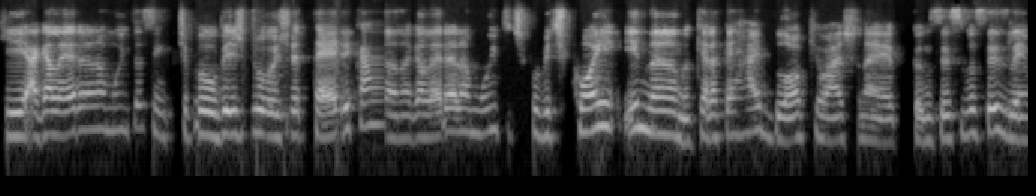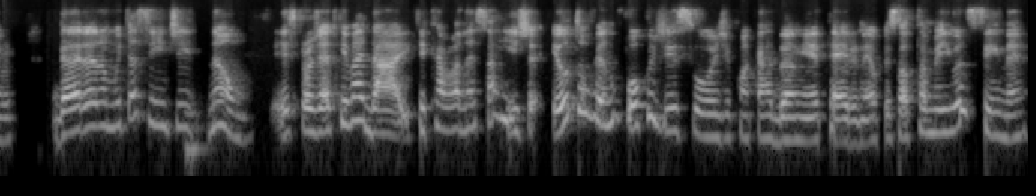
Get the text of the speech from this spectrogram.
que a galera era muito assim, tipo, eu vejo hoje Ethereum e Cardano, a galera era muito tipo Bitcoin e Nano, que era até High Block, eu acho, na época, não sei se vocês lembram. A galera era muito assim, de não, esse projeto que vai dar, e ficava nessa rixa. Eu tô vendo um pouco disso hoje com a Cardano e Ethereum, né? O pessoal tá meio assim, né?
